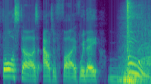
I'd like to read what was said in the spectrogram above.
four stars out of five with a boom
